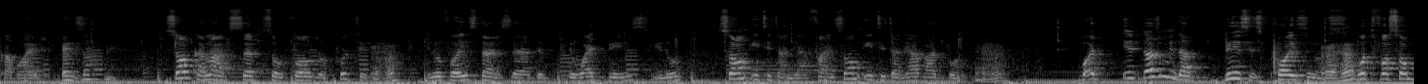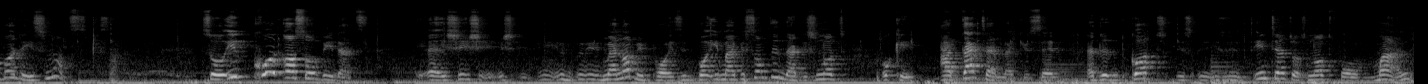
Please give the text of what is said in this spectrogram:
carbohydrate. Exactly. some cannot accept some forms of protein. Uh-huh. you know for instance uh, the the white beans you know some eat it and they are fine. Some eat it and they have heartburn. Uh-huh. But it doesn't mean that beans is poisonous. Uh-huh. but for somebody it's not. Exactly. so it could also be that uh, she, she, she it, might not be poison but it might be something that is not okay. At that time like you said uh, god is, is intent was not for man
